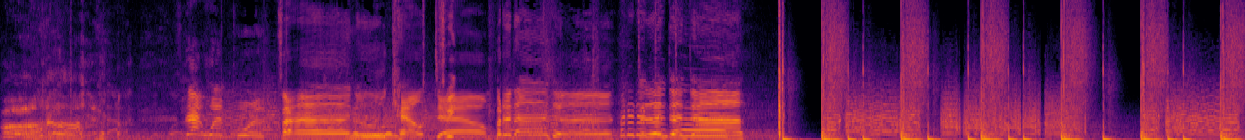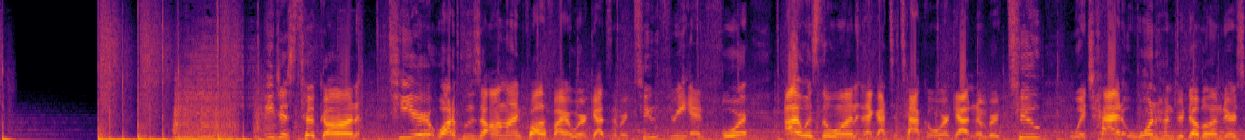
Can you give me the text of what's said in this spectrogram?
That went for final countdown. Ba-da-da-da. We just took on TYR Wodapalooza online qualifier workouts number two, three, and four. I was the one that got to tackle workout number two, which had 100 double unders,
